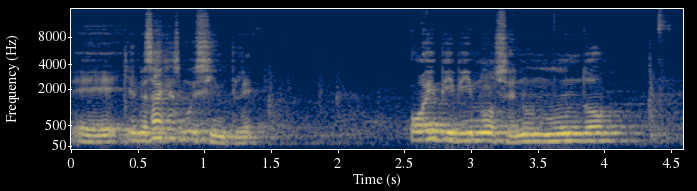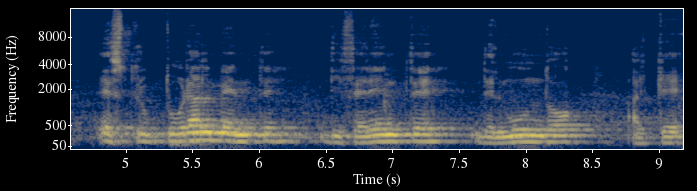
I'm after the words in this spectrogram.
Eh, el mensaje es muy simple. Hoy vivimos en un mundo estructuralmente diferente del mundo al que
